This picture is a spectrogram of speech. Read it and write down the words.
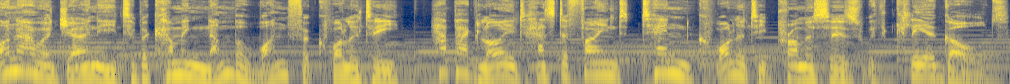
On our journey to becoming number one for quality, Hapag-Lloyd has defined 10 quality promises with clear goals,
